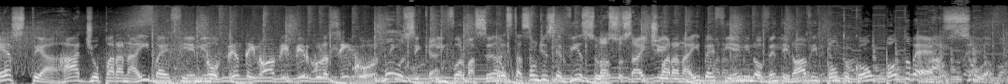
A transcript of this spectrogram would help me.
Esta é a Rádio Paranaíba FM 99,5. Música, informação, prestação de serviço. Nosso site paranaíbafm99.com.br. A sua voz.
